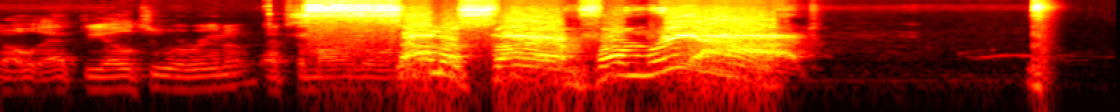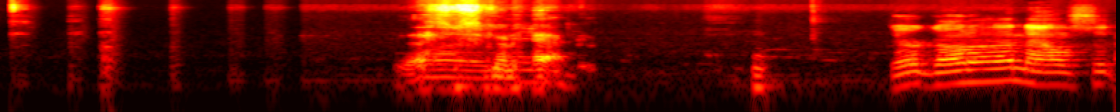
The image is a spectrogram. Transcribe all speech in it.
oh, at the O2 Arena at the Mongol. SummerSlam from Riyadh. That's what's gonna happen. They're gonna announce it.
